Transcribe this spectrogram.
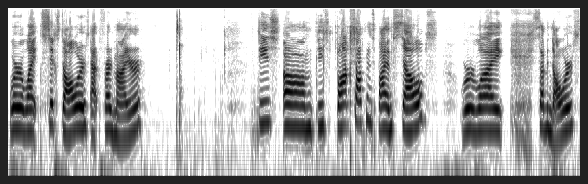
were like six dollars at Fred Meyer. These um these box Shopkins by themselves were like seven dollars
